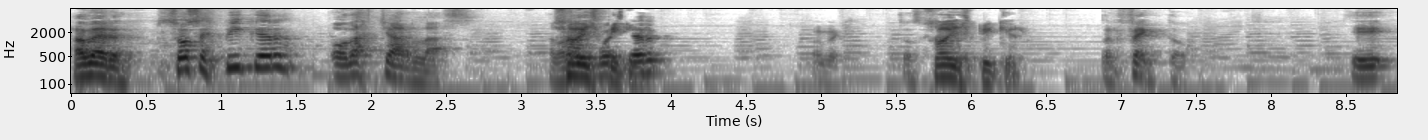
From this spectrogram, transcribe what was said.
A ver, ¿sos speaker o das charlas? Soy speaker. Soy speaker. Perfecto. Eh,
